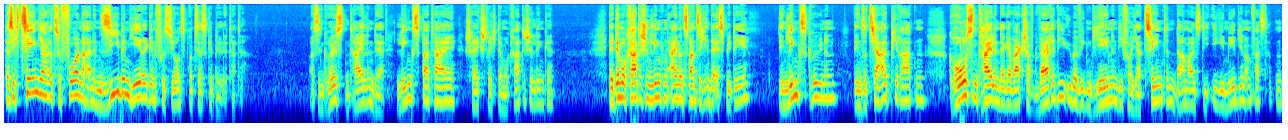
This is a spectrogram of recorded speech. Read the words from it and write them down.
das sich zehn Jahre zuvor nach einem siebenjährigen Fusionsprozess gebildet hatte. Aus den größten Teilen der Linkspartei, Schrägstrich Demokratische Linke, der Demokratischen Linken 21 in der SPD, den Linksgrünen, den Sozialpiraten, großen Teilen der Gewerkschaft Verdi, überwiegend jenen, die vor Jahrzehnten damals die IG Medien umfasst hatten,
